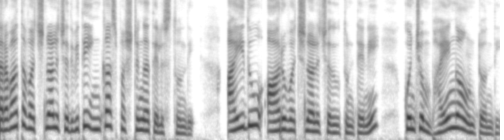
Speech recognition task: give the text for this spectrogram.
తర్వాత వచనాలు చదివితే ఇంకా స్పష్టంగా తెలుస్తుంది. ఐదు ఆరు వచనాలు చదువుతుంటేనే కొంచెం భయంగా ఉంటోంది.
